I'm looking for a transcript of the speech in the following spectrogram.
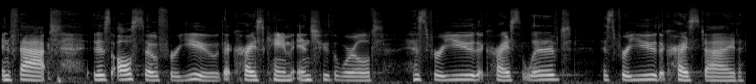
In fact, it is also for you that Christ came into the world. Is for you that Christ lived. Is for you that Christ died.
